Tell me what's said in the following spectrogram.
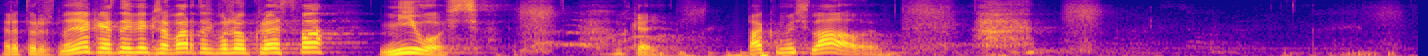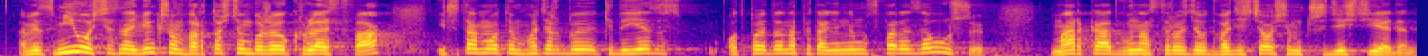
retoryczne. Jaka jest największa wartość Bożego Królestwa? Miłość. Okej, okay. tak myślałem. A więc miłość jest największą wartością Bożego Królestwa i czytamy o tym chociażby, kiedy Jezus odpowiada na pytanie nemu z faryzeuszy. Marka 12 rozdział 28-31.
